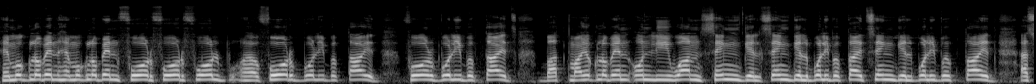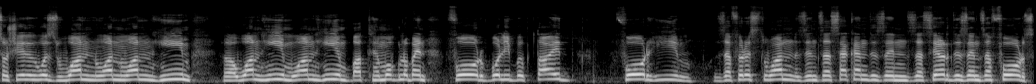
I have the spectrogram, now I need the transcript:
Hemoglobin, hemoglobin, four, four, four, uh, four polypeptide, four polypeptides, but myoglobin only one single, single polypeptide, single polypeptide associated with one, one, one heme, uh, one heme, one heme, but hemoglobin four polypeptide, four heme. The first one, then the second, then the third, then the fourth.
